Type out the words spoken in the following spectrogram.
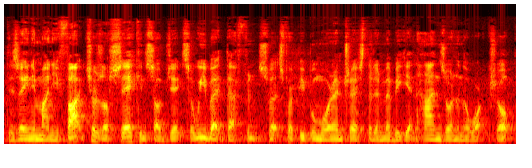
Design and manufacture is our second subjects, a wee bit different, so it's for people more interested in maybe getting hands on in the workshop.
